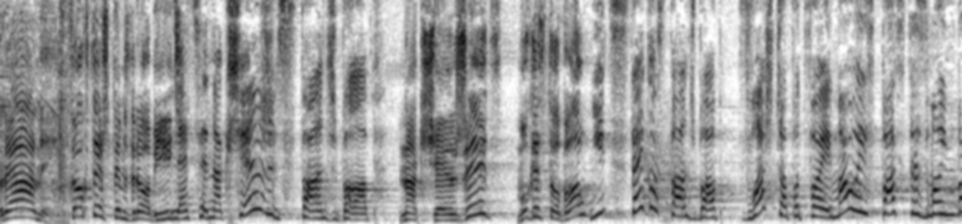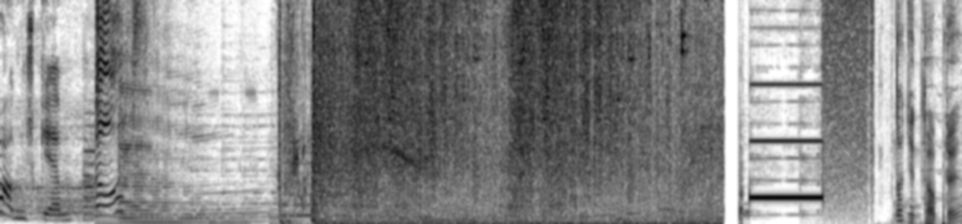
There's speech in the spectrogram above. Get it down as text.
Rany, co chcesz z tym zrobić? Lecę na księżyc, SpongeBob. Na księżyc? Mogę z tobą? Nic z tego, SpongeBob. Zwłaszcza po twojej małej wpadce z moim bączkiem. No dzień dobry.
